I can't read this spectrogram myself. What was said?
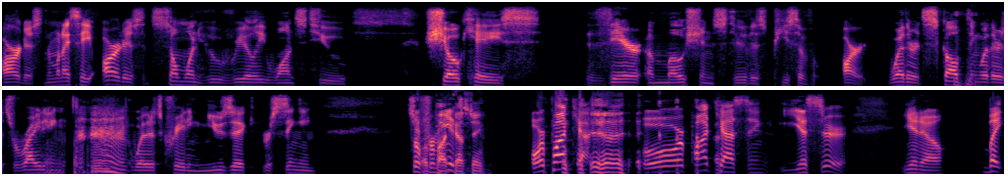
artist, and when I say artist, it's someone who really wants to showcase their emotions through this piece of art, whether it's sculpting, whether it's writing, whether it's creating music or singing. So Or for me, podcasting. or podcasting or podcasting. Yes, sir. You know, but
